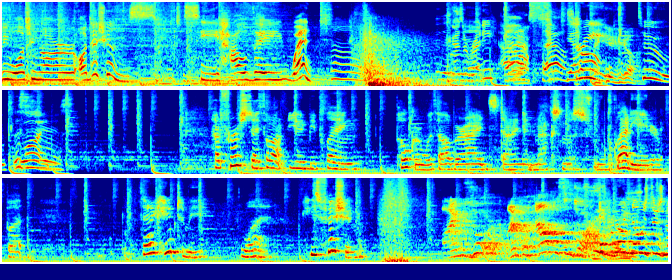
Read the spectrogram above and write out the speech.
watching our auditions to see how they went. Uh, you guys are ready? Yes. Uh, Three, two, one. At first, I thought you'd be playing poker with Albert Einstein and Maximus from Gladiator, but then it came to me. What? He's fishing. I'm Zork. I'm from Alpha Centauri. Everyone knows there's no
